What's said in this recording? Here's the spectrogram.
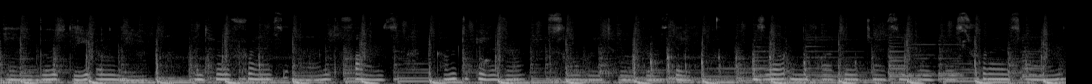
uh, birthday earlier and her friends and fans come together to celebrate her birthday. As well in the party we can see her best friends and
